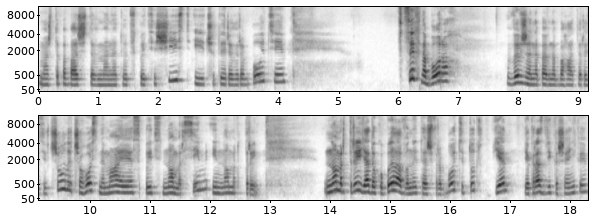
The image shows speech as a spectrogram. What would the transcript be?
Можете побачити, в мене тут спиці 6 і 4 в роботі. В цих наборах ви вже, напевно, багато разів чули, чогось немає спиць номер 7 і номер 3. Номер 3 я докупила, вони теж в роботі. Тут є якраз дві кишеньки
